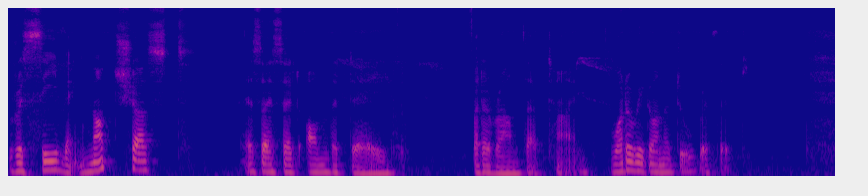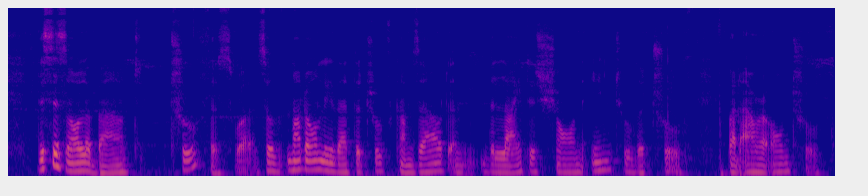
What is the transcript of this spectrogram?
receiving, not just, as I said, on the day, but around that time. What are we going to do with it? This is all about truth as well. So not only that the truth comes out and the light is shone into the truth, but our own truth.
